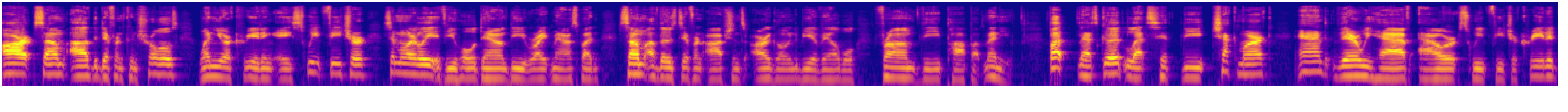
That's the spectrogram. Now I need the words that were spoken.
are some of the different controls when you're creating a sweep feature. Similarly, if you hold down the right mouse button, some of those different options are going to be available from the pop-up menu. But that's good. Let's hit the check mark. And there we have our sweep feature created.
